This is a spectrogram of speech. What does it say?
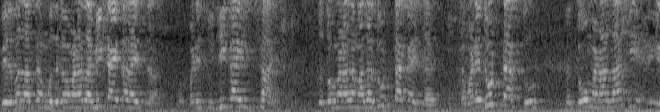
बिरबलाचा मुलगा म्हणाला मी काय करायचं? पण तुझी काय इच्छा आहे? तर तो म्हणाला मला दूध टाकायचं तर म्हणे दूध टाक तू. तर तो म्हणाला की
